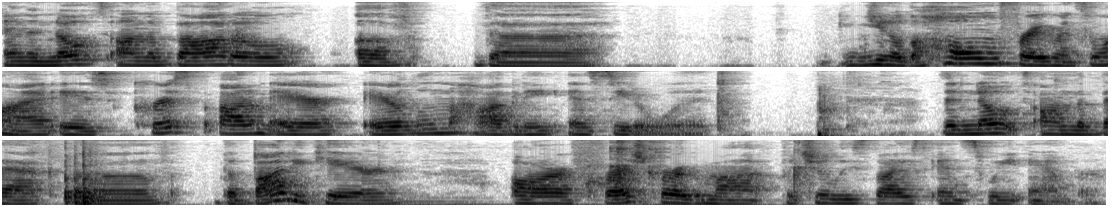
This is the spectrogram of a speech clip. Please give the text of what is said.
And the notes on the bottle of the you know the home fragrance line is crisp autumn air, heirloom mahogany, and cedarwood. The notes on the back of the body care are fresh bergamot, patchouli spice, and sweet amber.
